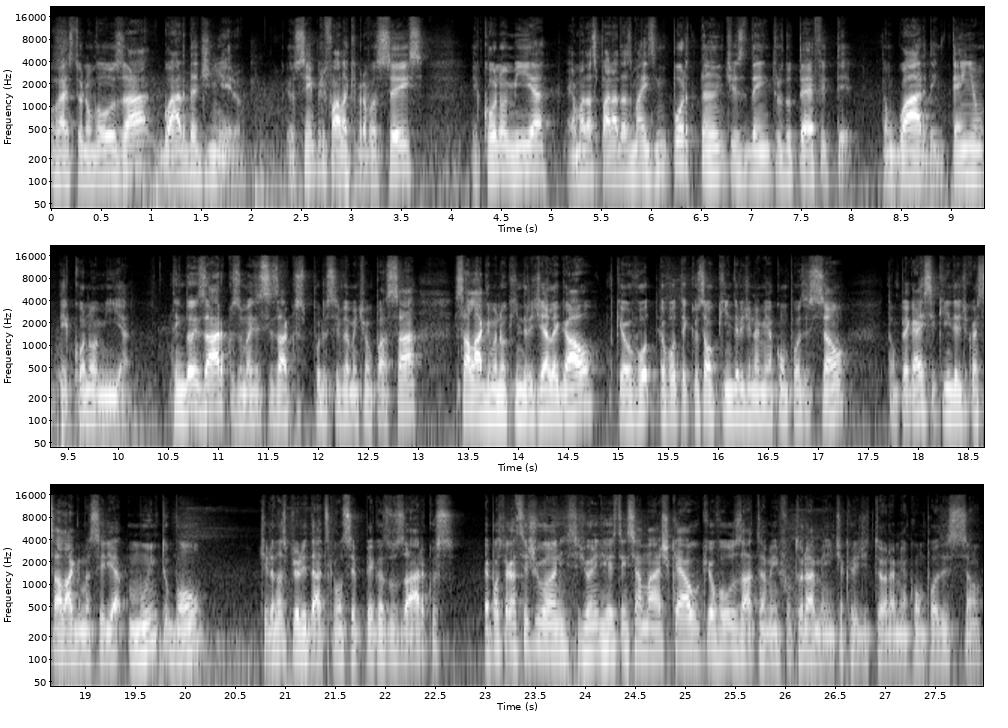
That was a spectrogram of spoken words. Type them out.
O resto eu não vou usar, guarda dinheiro. Eu sempre falo aqui pra vocês, economia é uma das paradas mais importantes dentro do TFT. Então guardem, tenham economia. Tem dois arcos, mas esses arcos possivelmente vão passar. Essa lágrima no Kindred é legal, porque eu vou, eu vou ter que usar o Kindred na minha composição. Então pegar esse Kindred com essa lágrima seria muito bom. Tirando as prioridades que vão ser pegas dos arcos. Eu posso pegar Sejuani. Sejuani de resistência mágica é algo que eu vou usar também futuramente, acredito eu, na minha composição.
